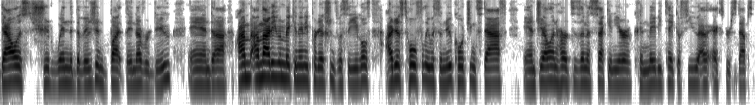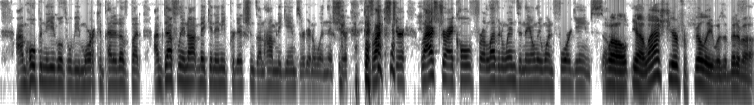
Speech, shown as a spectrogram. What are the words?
Dallas should win the division, but they never do. And uh, I'm I'm not even making any predictions with the Eagles. I just hopefully with the new coaching staff and Jalen Hurts is in a second year can maybe take a few extra steps. I'm hoping the Eagles will be more competitive, but I'm definitely not making any predictions on how many games they're going to win this year. Because last year last year I called for 11 wins and they only won four games. So. Well, yeah, last year for Philly was a bit of a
